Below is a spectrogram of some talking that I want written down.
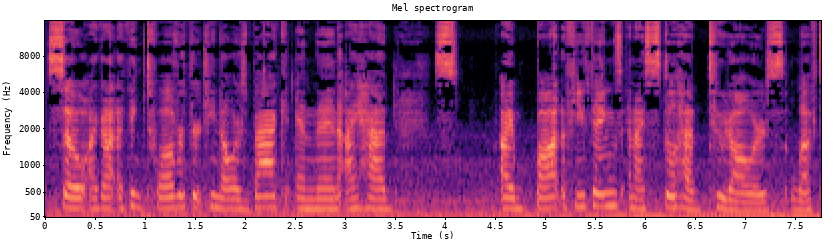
So I got, I think 12 or $13 back. And then I had, I bought a few things and I still had $2 left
